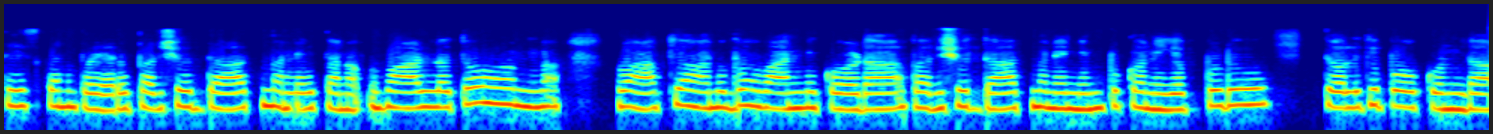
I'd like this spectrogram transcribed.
తీసుకొని పోయారు. పరిశుద్ధ ఆత్మని తన వాళ్ళతో ఉన్న వాక్య అనుభవాన్ని కూడా పరిశుద్ధాత్మని నింపుకొని ఎప్పుడూ తొలగిపోకుండా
